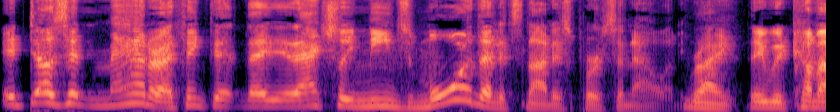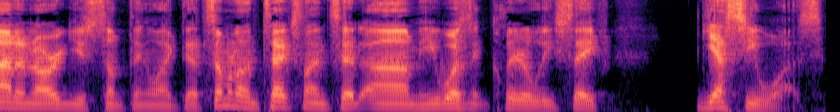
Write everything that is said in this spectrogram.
it doesn't matter. I think that, that it actually means more that it's not his personality. Right. They would come out and argue something like that. Someone on the text line said, um, he wasn't clearly safe. Yes, he was.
